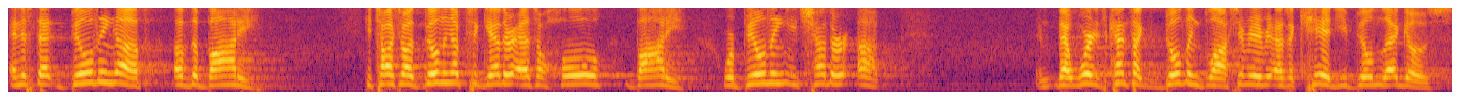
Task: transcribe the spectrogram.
And it's that building up of the body. He talks about building up together as a whole body. We're building each other up. And that word, it's kind of like building blocks. As a kid, you build Legos.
